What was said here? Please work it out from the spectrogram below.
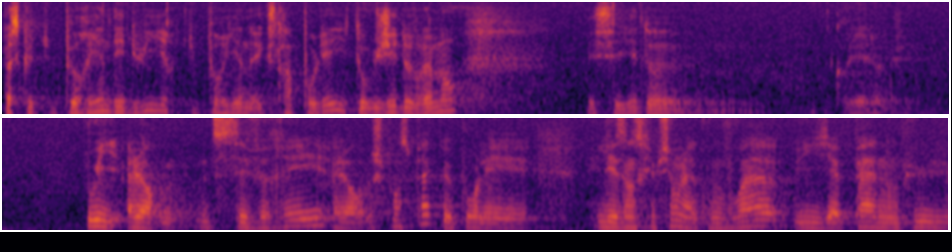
Parce que tu ne peux rien déduire, tu ne peux rien extrapoler, tu es obligé de vraiment essayer de, oui, alors c'est vrai. Alors je pense pas que pour les, les inscriptions qu'on voit, il n'y a pas non plus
